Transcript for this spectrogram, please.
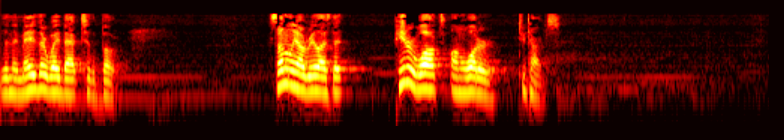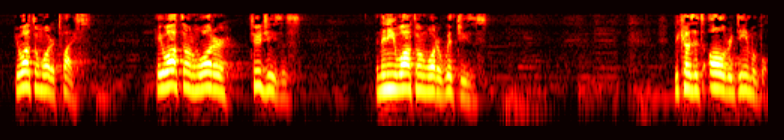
then they made their way back to the boat. Suddenly I realized that Peter walked on water two times. He walked on water twice. He walked on water to Jesus, and then he walked on water with Jesus. Because it's all redeemable.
